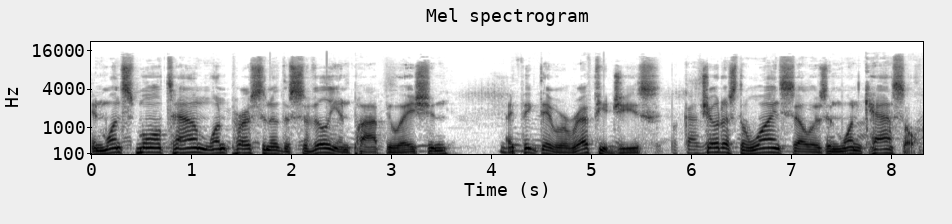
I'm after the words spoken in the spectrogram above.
In one small town, one person of the civilian population, I think they were refugees, showed us the wine cellars in one castle.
